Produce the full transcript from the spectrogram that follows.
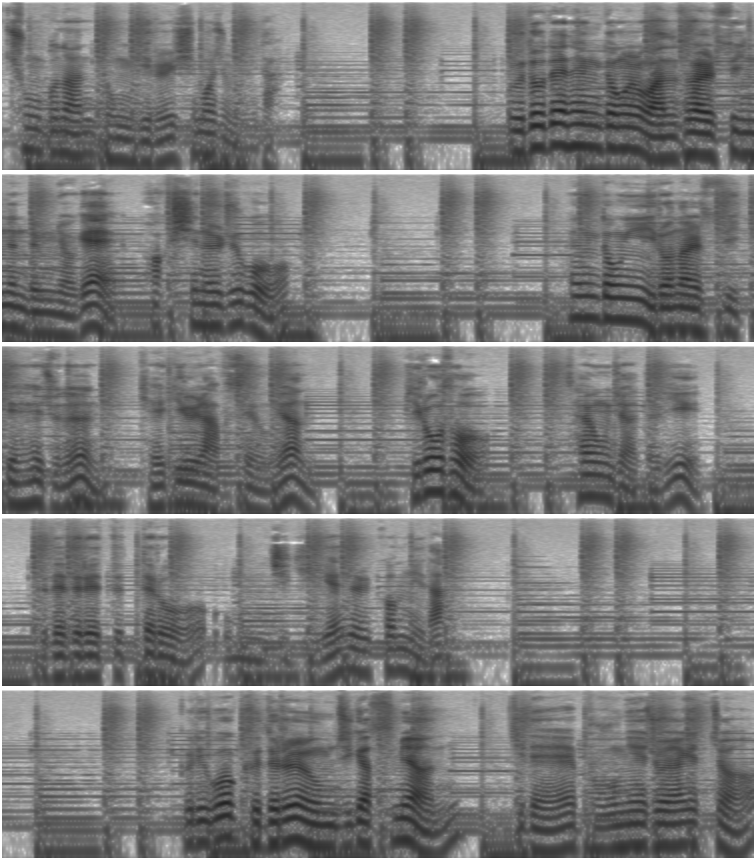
충분한 동기를 심어줍니다. 의도된 행동을 완수할 수 있는 능력에 확신을 주고 행동이 일어날 수 있게 해주는 계기를 앞세우면 비로소 사용자들이 그대들의 뜻대로 움직이게 될 겁니다. 그리고 그들을 움직였으면 기대에 부응해줘야겠죠.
